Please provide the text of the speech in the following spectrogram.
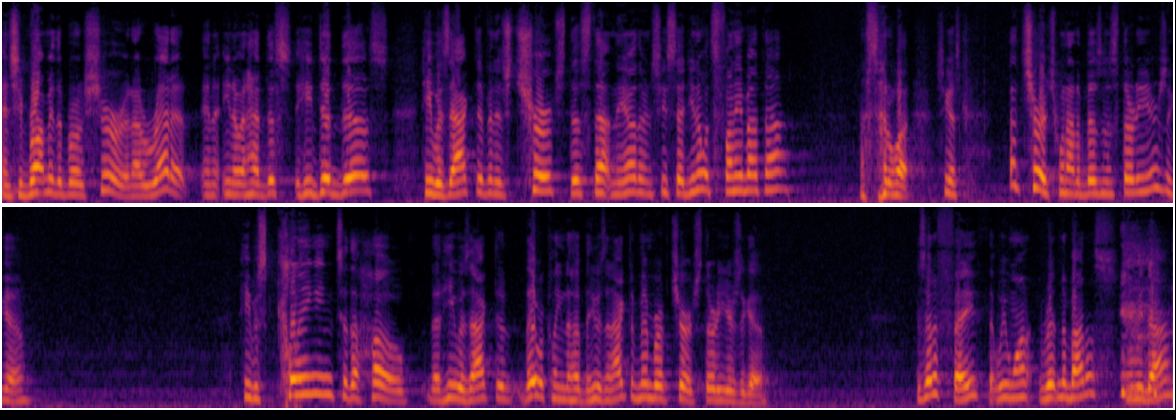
and she brought me the brochure, and I read it, and you know, it had this, he did this, he was active in his church, this, that, and the other. And she said, You know what's funny about that? I said, What? She goes, That church went out of business 30 years ago. He was clinging to the hope that he was active, they were clinging to hope that he was an active member of church 30 years ago. Is that a faith that we want written about us when we die?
